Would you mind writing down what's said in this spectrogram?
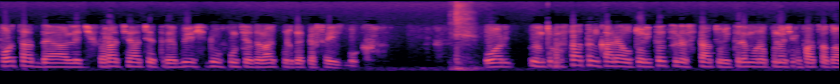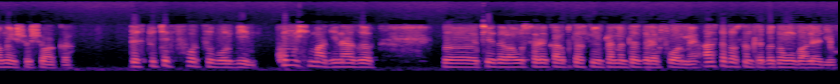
forța de a legifera ceea ce trebuie și nu în funcție de like-uri de pe Facebook. Ori, într-un stat în care autoritățile statului tremură până și în fața doamnei Șoșoacă, despre ce forță vorbim? Cum își imaginează uh, cei de la USR că ar putea să implementeze reforme? Asta vreau să întreb domnul Valeriu.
